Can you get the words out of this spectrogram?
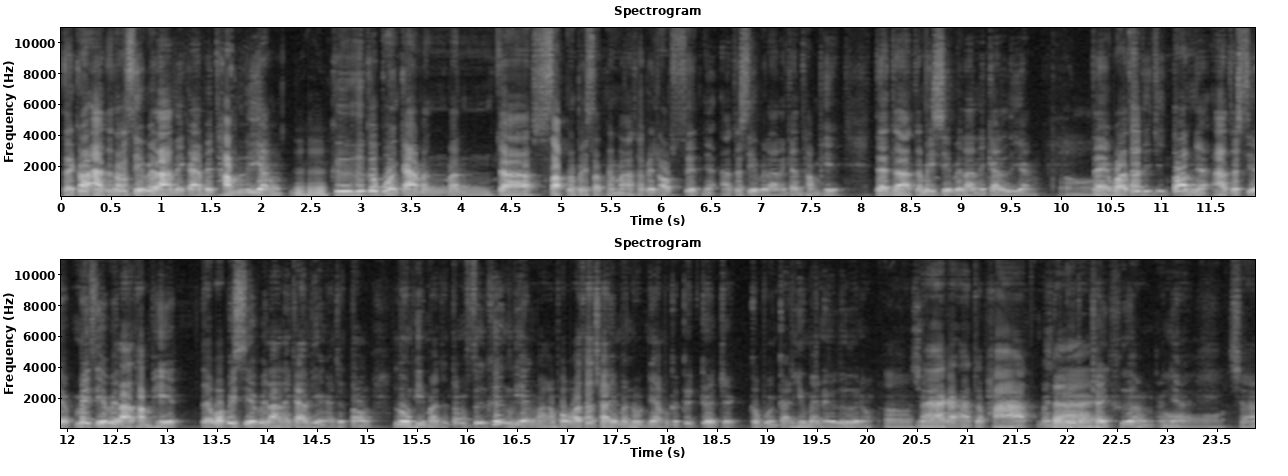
แต่ก็อาจจะต้องเสียเวลาในการไปทำเรียงอือฮึคือคือกระบวนการมันมันจะสับกันไปสับกันมา ถ้าเป็น offset เนี่ยอาจจะเสียเวลาในการทำเพจ แต่จะอาจจะไม่เสียเวลาในการเรียงอ๋อแต่ว่าถ้าดิจิตอลเนี่ยอาจจะเสียไม่เสียเวลาทำเพจ แต่ว่าไปเสียเวลาในการเรียงอาจจะต้องโรงพิมพ์อาจจะต้องซื้อเครื่องเรียงมา เพราะว่าถ้าใช้มนุษย์เนี่ยมันก็เกิดจากกระบวนการ human error เนาะอ๋อหใช่น้าก็อาจจะพลาด มันก็เลยใช่ต้องใช้เครื่องอันเนี้ยอ๋อใช่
